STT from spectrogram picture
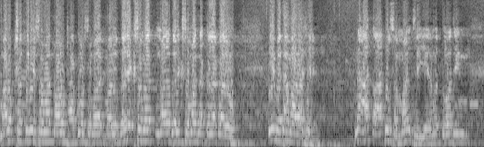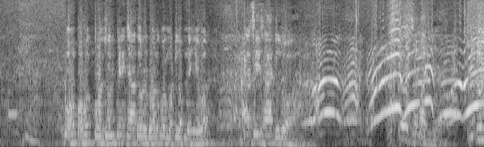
મારો ક્ષત્રિય સમાજ, મારો ઠાકોર સમાજ, મારો દરેક સમાજ, મારા દરેક સમાજના કલાકારો, એ બધા મારા છે. ના, આ તો આ તો સન્માન છે યાર. મત તો જઈને બહુ બહુ પાંચસો રૂપિયાની ચાદર ઉડવાનો કોઈ મતલબ નહીં એવા આ જુદો આ. શું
